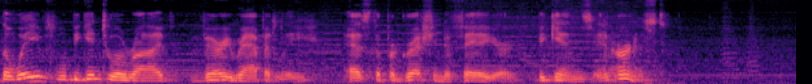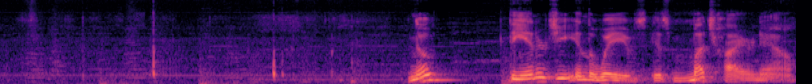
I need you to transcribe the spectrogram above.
the waves will begin to arrive very rapidly as the progression to failure begins in earnest. Note the energy in the waves is much higher now,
